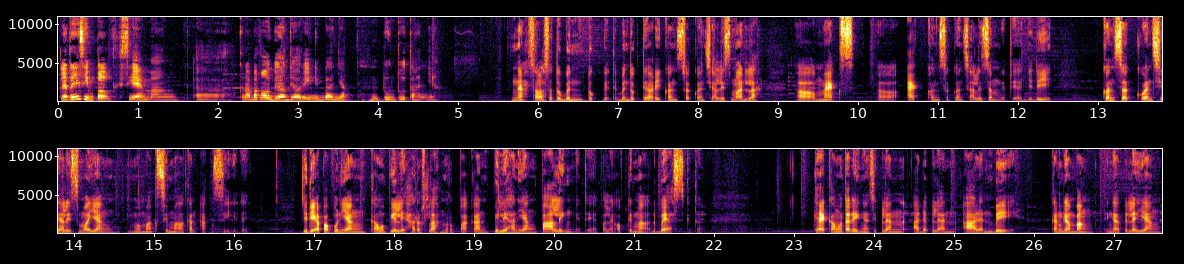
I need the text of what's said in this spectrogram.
Kelihatannya simple sih emang. Uh, kenapa kamu bilang teori ini banyak tuntutannya? Nah, salah satu bentuk gitu, bentuk teori konsekuensialisme adalah uh, max uh, act consequentialism gitu ya. Jadi konsekuensialisme yang memaksimalkan aksi gitu ya. Jadi apa pun yang kamu pilih haruslah merupakan pilihan yang paling gitu ya, paling optimal, the best gitu. Kayak kamu tadi ngasih pilihan ada pilihan A dan B, kan gampang, tinggal pilih yang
